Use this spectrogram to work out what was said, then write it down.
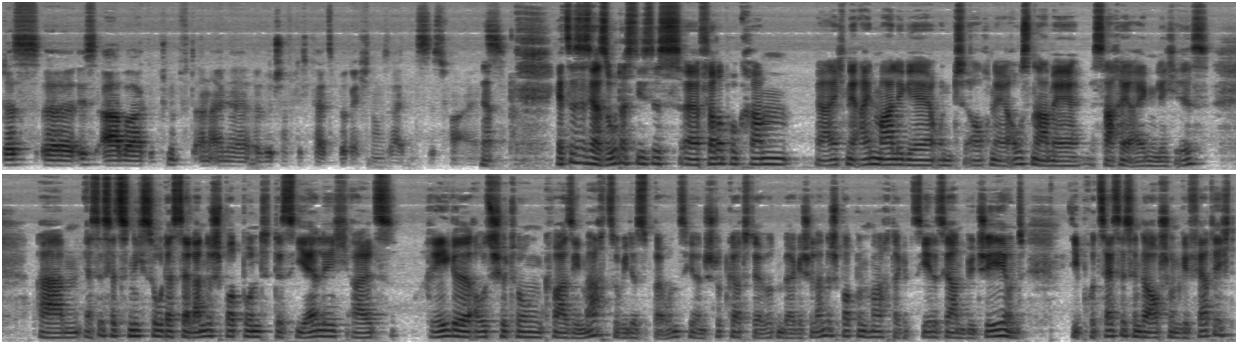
Das äh, ist aber geknüpft an eine Wirtschaftlichkeitsberechnung seitens des Vereins. Ja. Jetzt ist es ja so, dass dieses äh, Förderprogramm ja eigentlich eine einmalige und auch eine Ausnahmesache eigentlich ist. Ähm, es ist jetzt nicht so, dass der Landessportbund das jährlich als Regelausschüttung quasi macht, so wie das bei uns hier in Stuttgart der Württembergische Landessportbund macht. Da gibt es jedes Jahr ein Budget und die Prozesse sind da auch schon gefertigt.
